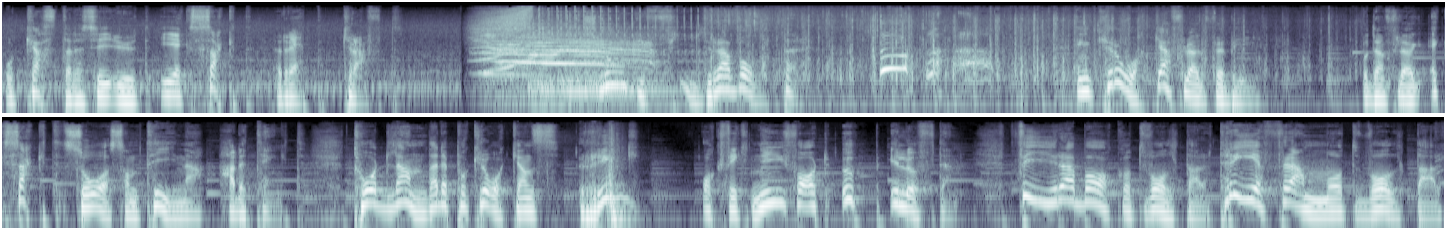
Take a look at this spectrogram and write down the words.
och kastade sig ut i exakt rätt kraft. Slog fyra volter. En kråka flög förbi och den flög exakt så som Tina hade tänkt. Tord landade på kråkans rygg och fick ny fart upp i luften. Fyra bakåtvoltar, tre framåtvoltar.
